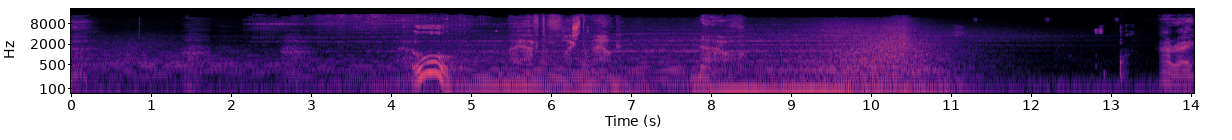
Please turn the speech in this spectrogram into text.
Ooh. I have to flush them out. Now. All right.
